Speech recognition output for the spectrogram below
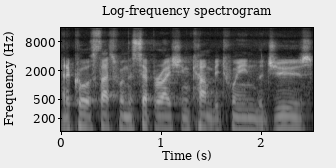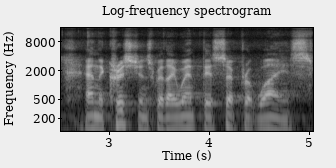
And of course, that's when the separation come between the Jews and the Christians, where they went their separate ways.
